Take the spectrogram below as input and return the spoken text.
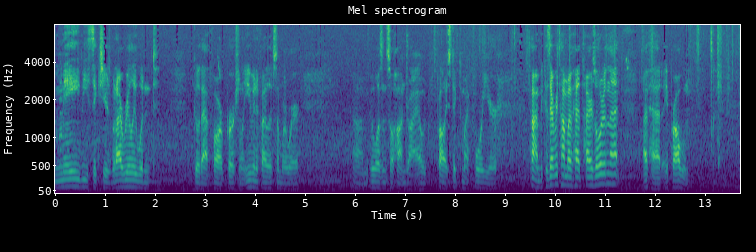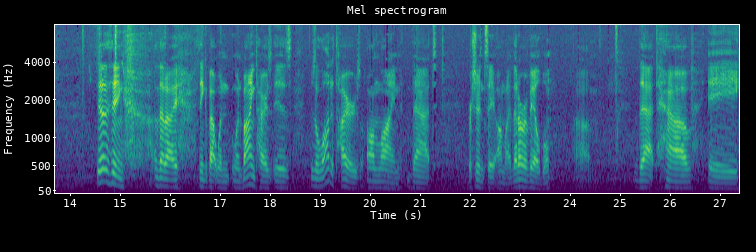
maybe six years, but I really wouldn't go that far personally, even if I live somewhere where um, it wasn't so hot and dry. I would probably stick to my four year time because every time I've had tires older than that, I've had a problem. The other thing that I think about when, when buying tires is there's a lot of tires online that, or shouldn't say online, that are available um, that have a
